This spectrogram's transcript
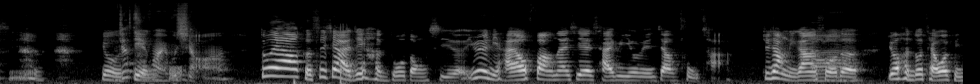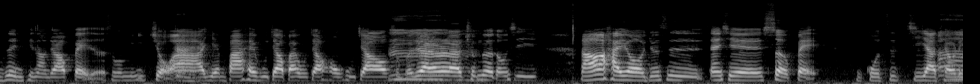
西了，又有电锅厨房也不。小啊。对啊，可是现在已经很多东西了，因为你还要放那些柴米油盐酱醋茶，就像你刚刚说的，哦有很多调味品是你平常就要备的，什么米酒啊、对盐巴、黑胡椒、白胡椒、红胡椒什么嗯的，啦啦啦全部的东西。然后还有就是那些设备，果汁机啊、调理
